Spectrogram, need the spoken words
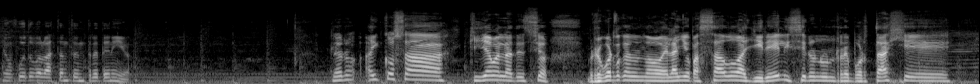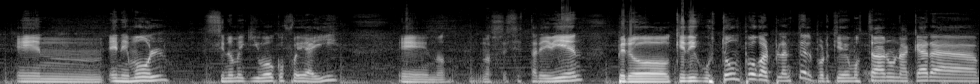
es un fútbol bastante entretenido. Claro, hay cosas que llaman la atención. Recuerdo cuando el año pasado a Girel hicieron un reportaje en, en Emol, si no me equivoco fue ahí. Eh, no, no, sé si estaré bien, pero que disgustó un poco al plantel porque mostraron una cara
